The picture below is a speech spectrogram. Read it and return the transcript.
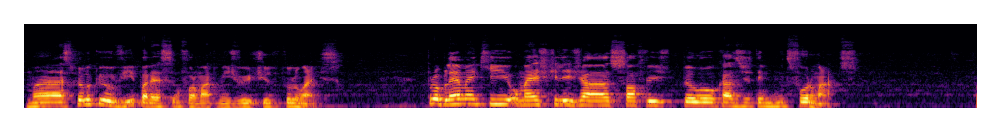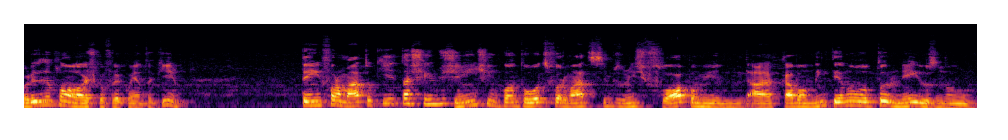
Mas pelo que eu vi, parece um formato bem divertido e tudo mais. O problema é que o Magic ele já sofre pelo caso de ter muitos formatos. Por exemplo, uma loja que eu frequento aqui, tem formato que está cheio de gente, enquanto outros formatos simplesmente flopam e acabam nem tendo torneios no,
